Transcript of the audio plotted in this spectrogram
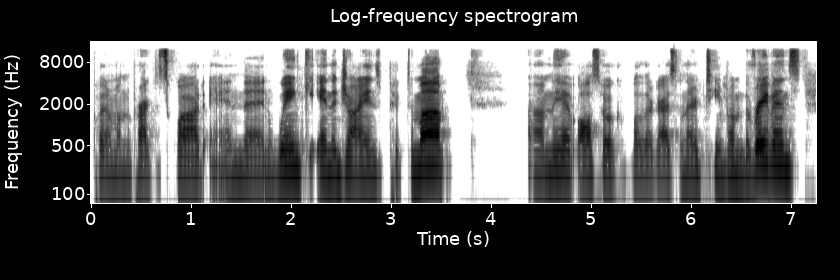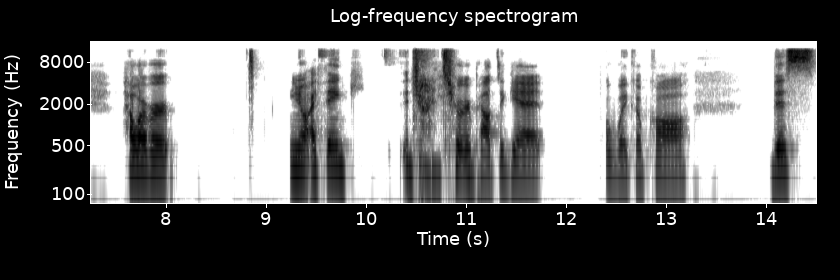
put him on the practice squad, and then Wink and the Giants picked him up. Um, they have also a couple other guys on their team from the Ravens. However, you know, I think the Giants are about to get a wake up call. This,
